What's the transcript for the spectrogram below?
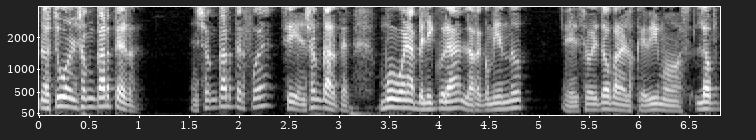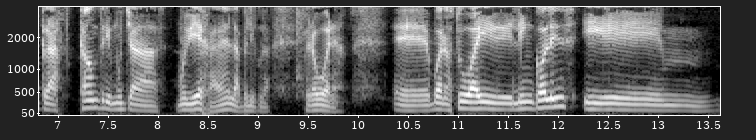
No, estuvo en John Carter. ¿En John Carter fue? Sí, en John Carter. Muy buena película, la recomiendo. Eh, sobre todo para los que vimos Lovecraft Country, muchas, muy vieja, eh, la película, pero buena. Eh, bueno, estuvo ahí Lynn Collins y mm,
